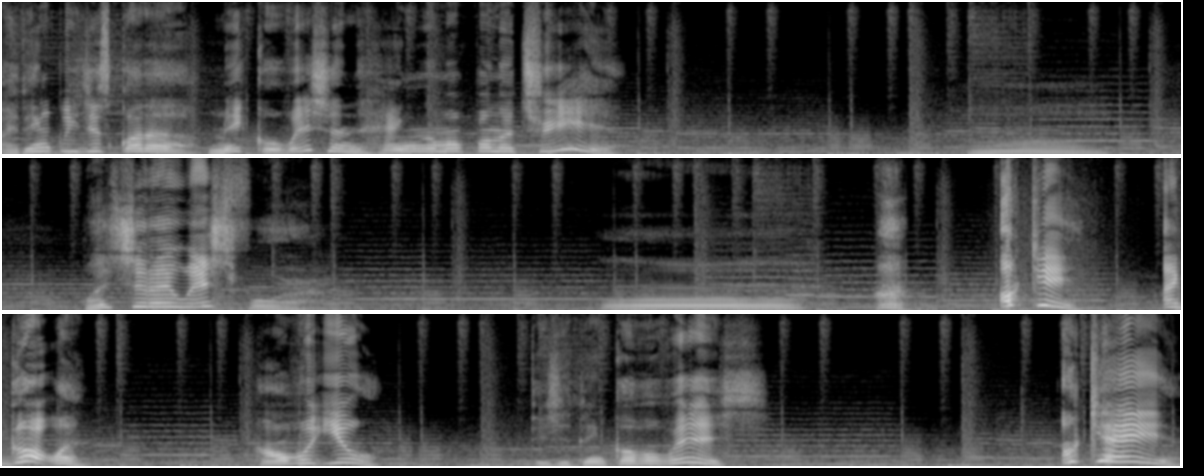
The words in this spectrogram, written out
I think we just gotta make a wish and hang them up on the tree. Hmm. What should I wish for? Hmm. Okay, I got one. How about you? Did you think of a wish? Okay,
